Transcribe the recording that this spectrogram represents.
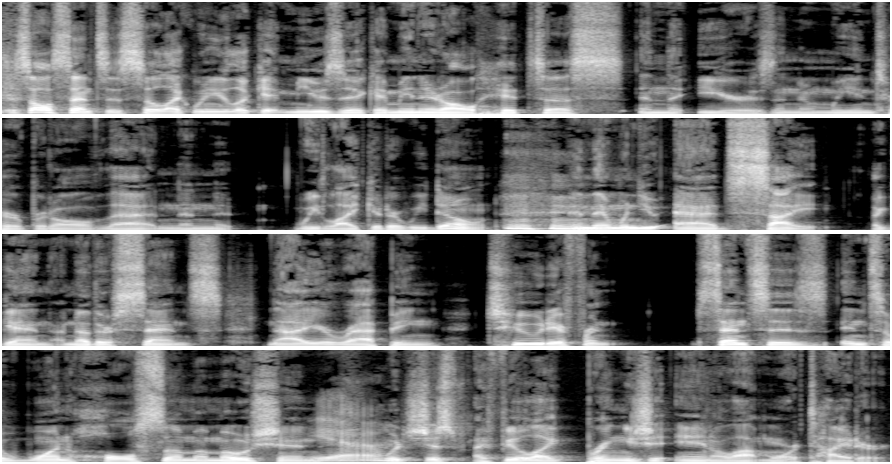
life. It's all senses. So, like when you look at music, I mean, it all hits us in the ears, and then we interpret all of that, and then it, we like it or we don't. Mm-hmm. And then when you add sight, again, another sense. Now you're wrapping two different senses into one wholesome emotion, Yeah. which just I feel like brings you in a lot more tighter.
